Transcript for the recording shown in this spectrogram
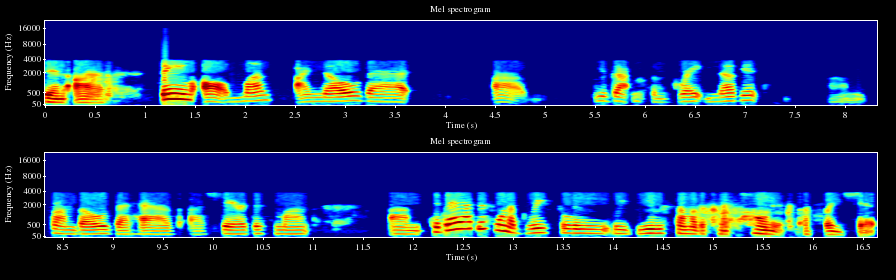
been our theme all month. I know that. Uh, you've gotten some great nuggets um, from those that have uh, shared this month. Um, today, I just want to briefly review some of the components of friendship.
